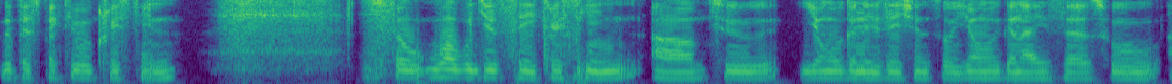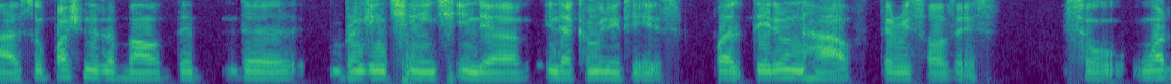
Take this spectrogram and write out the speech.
the perspective of Christine. So, what would you say, Christine, um, to young organizations or young organizers who are so passionate about the, the bringing change in their in their communities, but they don't have the resources? So, what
